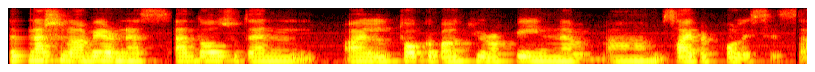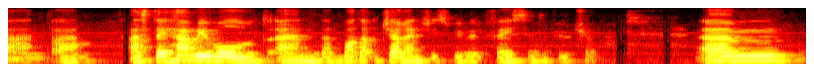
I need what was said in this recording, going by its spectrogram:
international awareness and also then I'll talk about European um, um cyber policies and um, as they have evolved and, and what challenges we will face in the future. Um,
